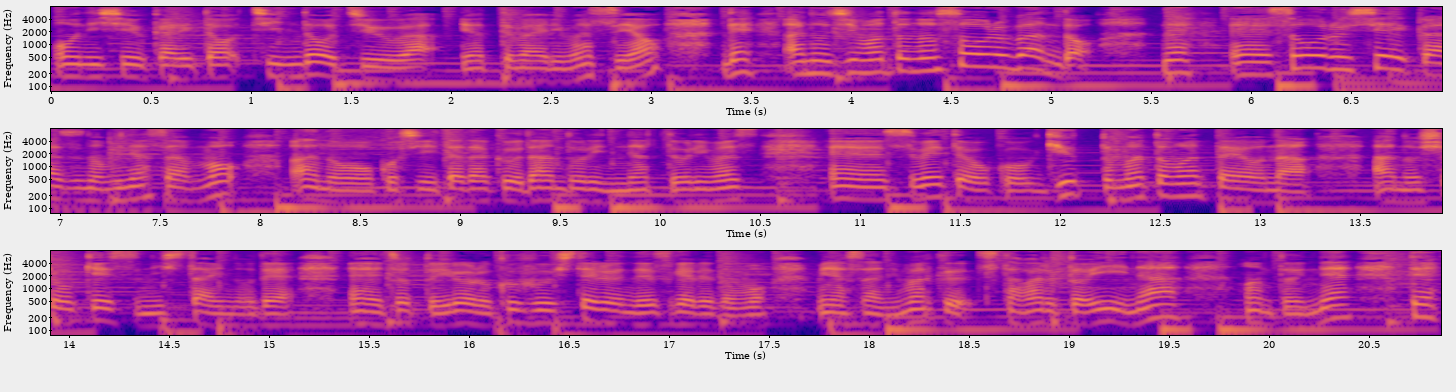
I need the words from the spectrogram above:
大西ゆかりと珍道中はやってまいりますよ。であの地元のソウルバンド、ねえー、ソウルシェイカーズの皆さんもあのお越しいただく段取りになっております、えー、全てをこうギュッとまとまったようなあのショーケースにしたいので、えー、ちょっといろいろ工夫してるんですけれども皆さんにうまく伝わるといいな。本当にね。で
